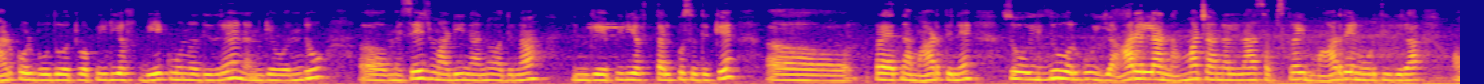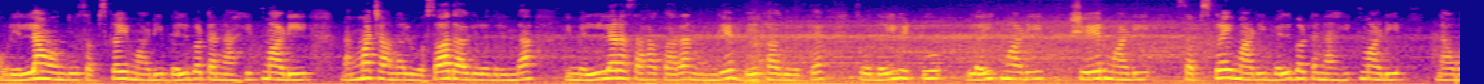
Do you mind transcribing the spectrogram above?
ಮಾಡ್ಕೊಳ್ಬೋದು ಅಥವಾ ಪಿ ಡಿ ಎಫ್ ಬೇಕು ಅನ್ನೋದಿದ್ರೆ ನನಗೆ ಒಂದು ಮೆಸೇಜ್ ಮಾಡಿ, ನಾನು ಅದನ್ನು ನಿಮಗೆ ಪಿ ಡಿ ಎಫ್ ತಲುಪಿಸೋದಕ್ಕೆ ಪ್ರಯತ್ನ ಮಾಡ್ತೀನಿ. ಸೊ ಇಲ್ಲಿವರೆಗೂ ಯಾರೆಲ್ಲ ನಮ್ಮ ಚಾನಲ್ನ ಸಬ್ಸ್ಕ್ರೈಬ್ ಮಾಡದೇ ನೋಡ್ತಿದ್ದೀರಾ, ಅವರೆಲ್ಲ ಒಂದು ಸಬ್ಸ್ಕ್ರೈಬ್ ಮಾಡಿ ಬೆಲ್ ಬಟನ್ನ ಹಿಟ್ ಮಾಡಿ, ನಮ್ಮ ಚಾನಲ್ ಹೊಸದಾಗಿರೋದ್ರಿಂದ ನಿಮ್ಮೆಲ್ಲರ ಸಹಕಾರ ನಮಗೆ ಬೇಕಾಗಿರುತ್ತೆ. ಸೊ ದಯವಿಟ್ಟು ಲೈಕ್ ಮಾಡಿ ಶೇರ್ ಮಾಡಿ ಸಬ್ಸ್ಕ್ರೈಬ್ ಮಾಡಿ ಬೆಲ್ ಬಟನ್ನ ಹಿಟ್ ಮಾಡಿ. ನಾವು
